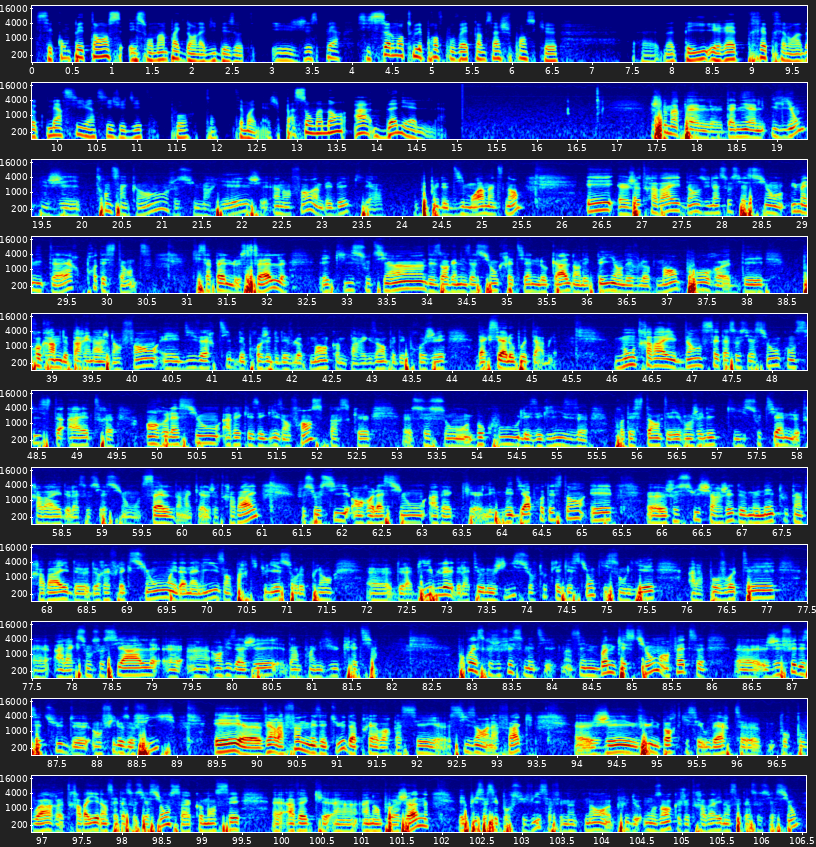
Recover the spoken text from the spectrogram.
ses compétences et son impact dans la vie des autres. Et j'espère, si seulement tous les profs pouvaient être comme ça, je pense que euh, notre pays irait très très loin. Donc merci, merci Judith pour ton témoignage. Passons maintenant à Daniel. Je m'appelle Daniel Ilion, j'ai 35 ans, je suis marié, j'ai un enfant, un bébé qui a un peu plus de 10 mois maintenant et euh, je travaille dans une association humanitaire protestante qui s'appelle le CEL et qui soutient des organisations chrétiennes locales dans des pays en développement pour euh, des programmes de parrainage d'enfants et divers types de projets de développement comme par exemple des projets d'accès à l'eau potable. Mon travail dans cette association consiste à être en relation avec les églises en France parce que euh, ce sont beaucoup les églises protestantes et évangéliques qui soutiennent le travail de l'association celle dans laquelle je travaille. Je suis aussi en relation avec les médias protestants et euh, je suis chargé de mener tout un travail de, réflexion et d'analyse, en particulier sur le plan euh, de la Bible, de la théologie, sur toutes les questions qui sont liées à la pauvreté, euh, à l'action sociale, envisagée d'un point de vue chrétien. Pourquoi est-ce que je fais ce métier? Ben, C'est une bonne question. En fait, j'ai fait des études en philosophie et euh, vers la fin de mes études, après avoir passé euh, six ans à la fac, euh, j'ai vu une porte qui s'est ouverte pour pouvoir travailler dans cette association. Ça a commencé avec un, emploi jeune et puis ça s'est poursuivi. Ça fait maintenant plus de 11 ans que je travaille dans cette association.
